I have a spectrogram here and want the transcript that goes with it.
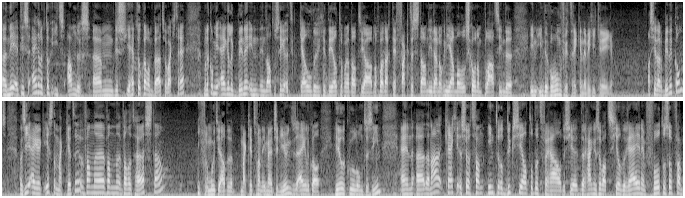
Uh, nee, het is eigenlijk toch iets anders. Um, dus je hebt ook wel een buitenwachtrij. Maar dan kom je eigenlijk binnen in, in laten we zeggen, het keldergedeelte. Waar dat, ja, nog wat artefacten staan die daar nog niet allemaal schoon een plaats in de, in, in de woonvertrekken hebben gekregen. Als je daar binnenkomt, dan zie je eigenlijk eerst een maquette van, uh, van, van het huis staan. Ik vermoed ja, de maquette van Imagineering. Dus eigenlijk wel heel cool om te zien. En eh, daarna krijg je een soort van introductie al tot het verhaal. Dus je, er hangen zo wat schilderijen en foto's op van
